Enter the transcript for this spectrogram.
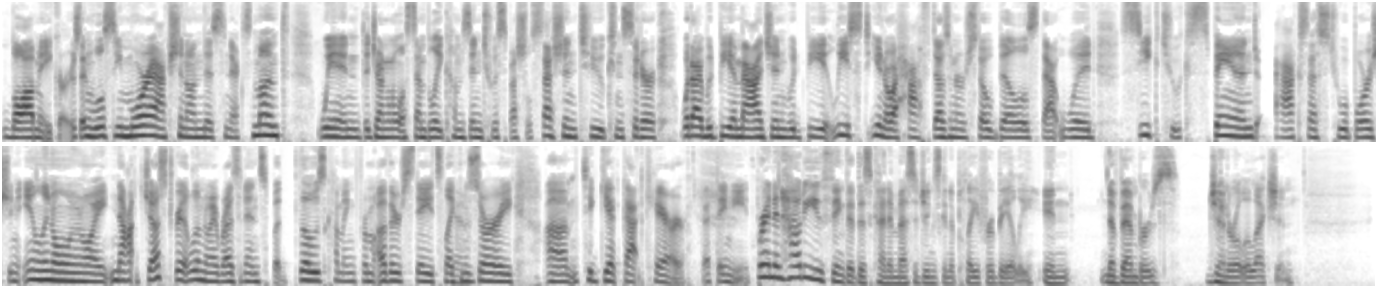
lawmakers. And we'll see more action on this next month when the General Assembly comes into a special session to consider what I would be imagine would be at least, you know, a half dozen or so bills that would seek to expand access to abortion in Illinois, not just for Illinois residents, but those coming from other states like Yeah. Missouri um, to get that care that they need. Brandon, how do you think that this kind of messaging is going to play for Bailey in November's general election?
